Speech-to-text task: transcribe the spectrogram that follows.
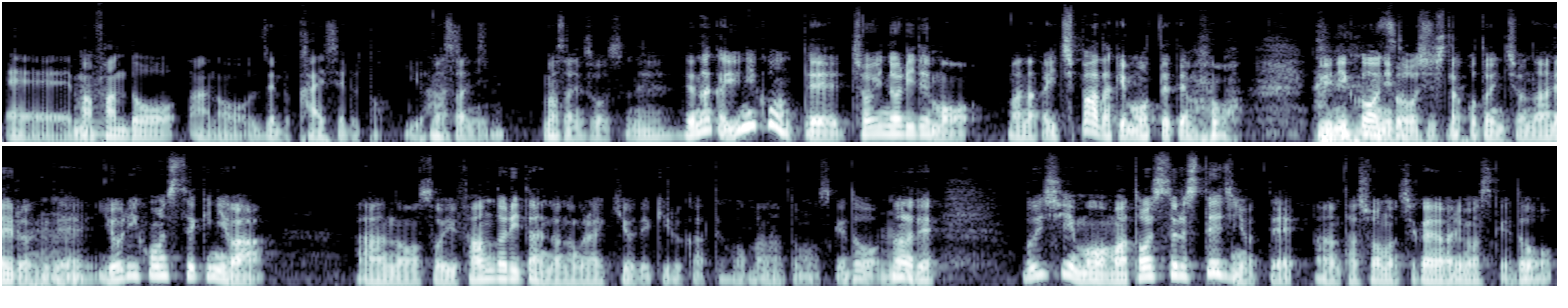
えーまあ、うんファンドをあの全部返せるという話ですね。まさに。そうですね。でなんかユニコーンってちょい乗りでも、まあ、なんか1%だけ持ってても ユニコーンに投資したことに一応なれるんでより本質的にはあのそういうファンドリターンにどのぐらい寄与できるかって方かなと思うんですけど、うん。なので VC もまあ投資するステージによってあの多少の違いはありますけど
